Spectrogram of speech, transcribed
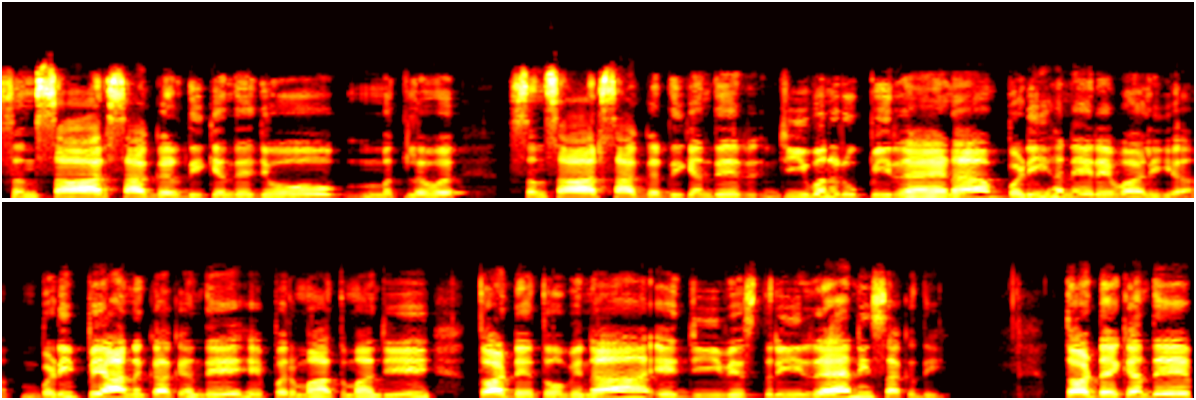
ਸੰਸਾਰ ਸਾਗਰ ਦੀ, ਕਹਿੰਦੇ ਜੋ ਮਤਲਬ ਸੰਸਾਰ ਸਾਗਰ ਦੀ ਕਹਿੰਦੇ ਜੀਵਨ ਰੂਪੀ ਰੈਣ ਆ, ਬੜੀ ਹਨੇਰੇ ਵਾਲੀ ਆ, ਬੜੀ ਭਿਆਨਕ ਆ ਕਹਿੰਦੇ ਇਹ ਪਰਮਾਤਮਾ ਜੀ, ਤੁਹਾਡੇ ਤੋਂ ਬਿਨਾ ਇਹ ਜੀਵ ਇਸਤਰੀ ਰਹਿ ਨਹੀਂ ਸਕਦੀ। ਤੁਹਾਡੇ ਕਹਿੰਦੇ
